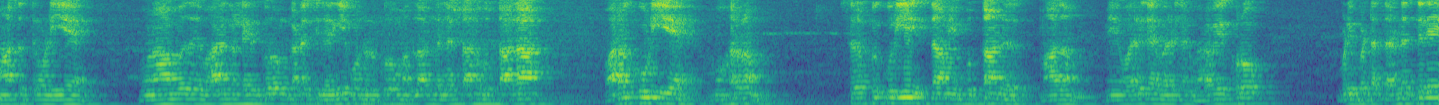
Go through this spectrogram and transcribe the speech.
மாசத்தினுடைய மூணாவது வாரங்களில் இருக்கிறோம் கடைசி நெருங்கி கொண்டிருக்கிறோம் அல்லாஹ் ஜல்லஷானு தாலா வரக்கூடிய முஹர்ரம் சிறப்புக்குரிய இஸ்லாமிய புத்தாண்டு மாதம் மே வருக வருக வரவேற்கிறோம் இப்படிப்பட்ட தருணத்திலே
